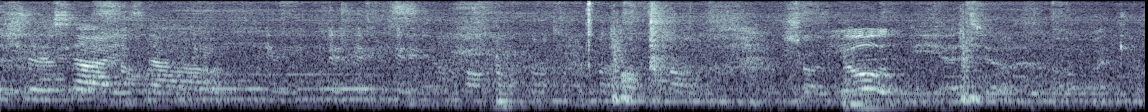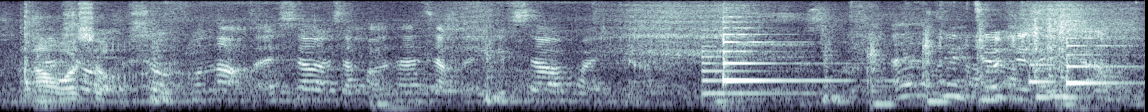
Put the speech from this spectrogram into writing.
势笑一笑。手又叠起来。那我手手扶脑袋笑一笑，好像讲了一个笑话一样。哎，对，就是这样。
